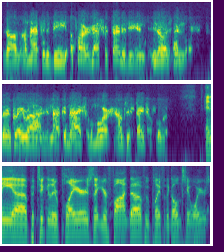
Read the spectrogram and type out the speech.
You know, I'm, I'm happy to be a part of that fraternity, and you know, it's been it's been a great ride, and I couldn't ask for more. I'm just thankful for it. Any uh, particular players that you're fond of who play for the Golden State Warriors?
